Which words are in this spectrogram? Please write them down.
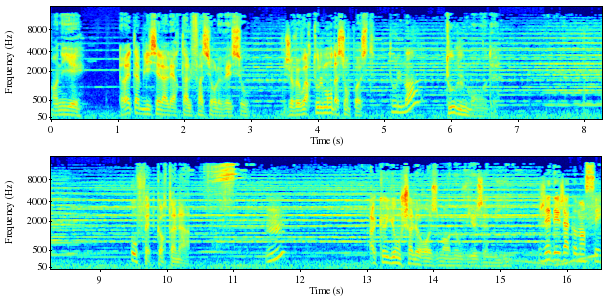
on y est. Rétablissez l'alerte alpha sur le vaisseau. Je veux voir tout le monde à son poste. Tout le monde? Tout le monde. Au fait, Cortana, Hmm? Accueillons chaleureusement nos vieux amis. J'ai déjà commencé.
